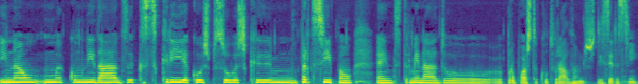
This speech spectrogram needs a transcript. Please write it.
e não uma comunidade que se cria com as pessoas que hum, participam em determinado proposta cultural, vamos dizer assim.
